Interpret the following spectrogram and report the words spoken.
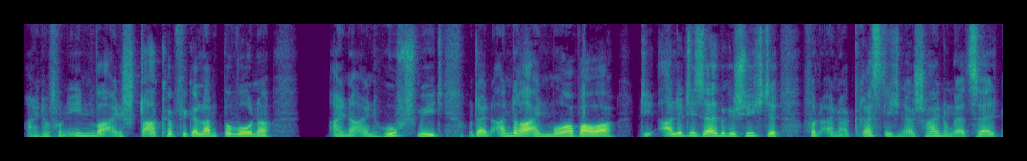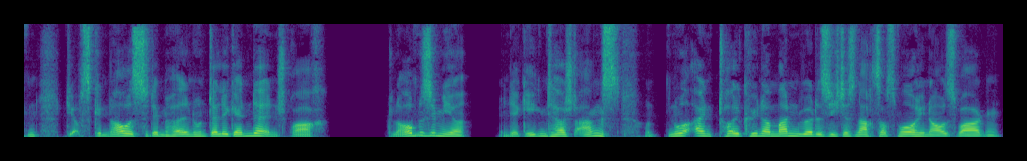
Einer von ihnen war ein starkköpfiger Landbewohner, einer ein Hufschmied und ein anderer ein Moorbauer, die alle dieselbe Geschichte von einer grässlichen Erscheinung erzählten, die aufs genaueste dem Höllenhund der Legende entsprach. Glauben Sie mir, in der Gegend herrscht Angst, und nur ein tollkühner Mann würde sich des Nachts aufs Moor hinauswagen.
